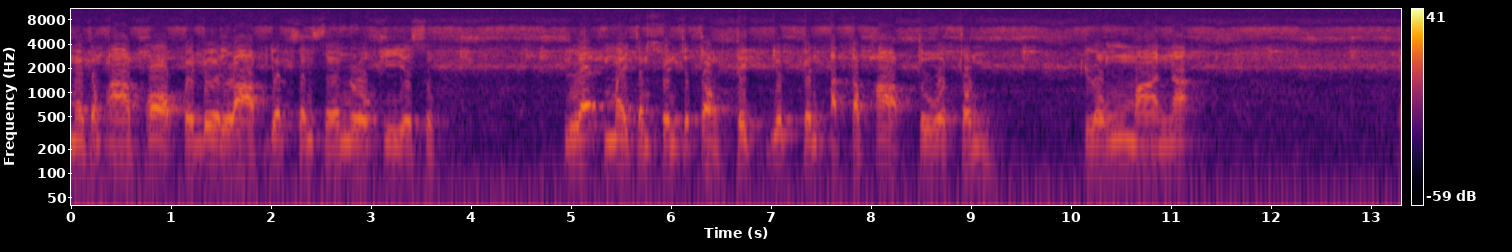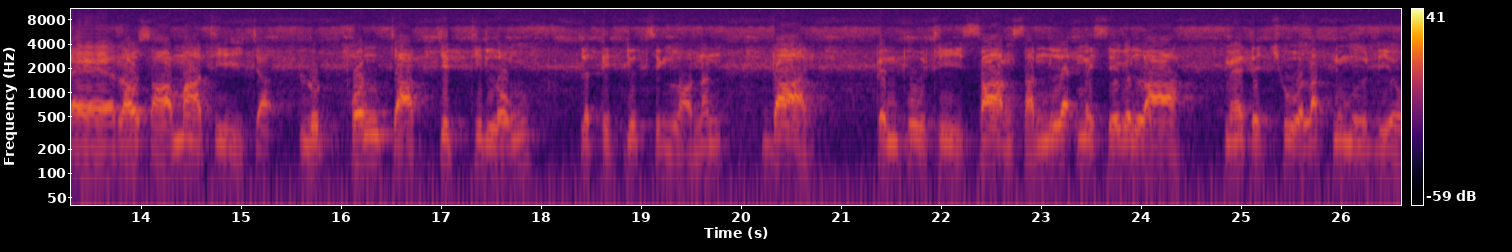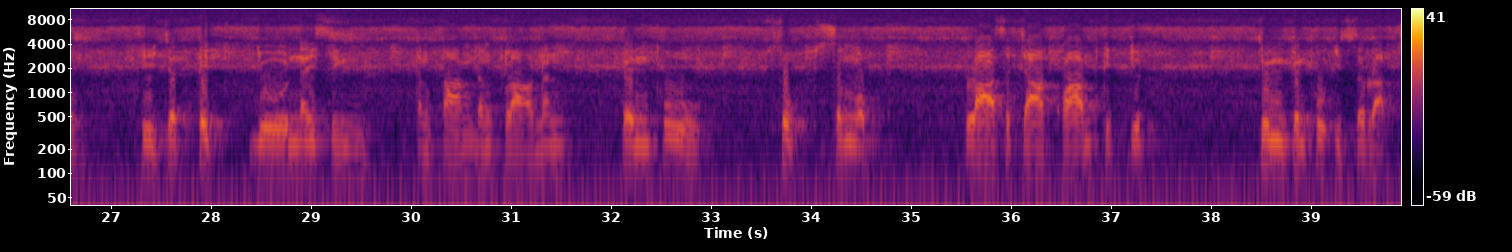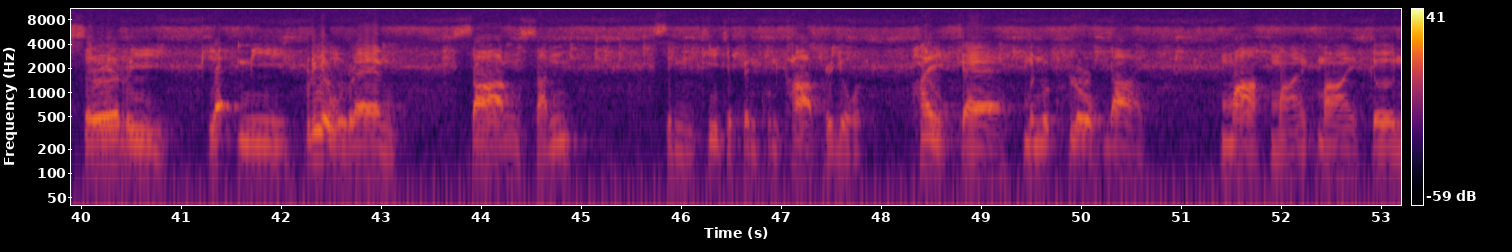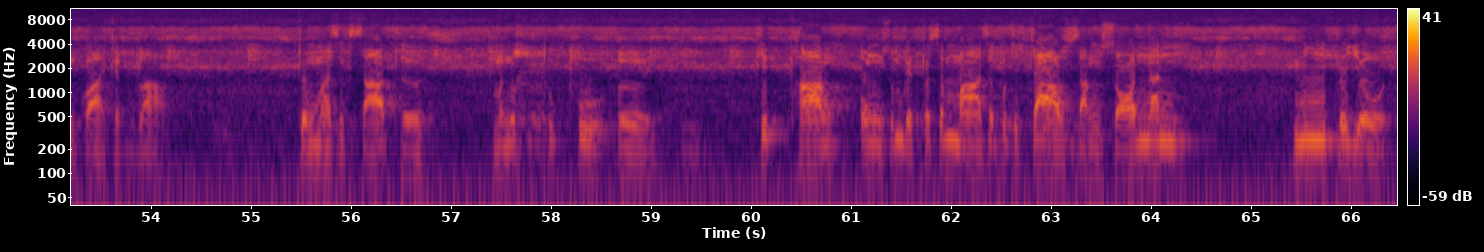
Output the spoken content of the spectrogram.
ไม่ต้องอาพอกไปด้วยลาบยศสันเสริญโลกียสุข และไม่จำเป็นจะต้องติดยึดเป็นอัตภาพตัวตน หลงมานะ แต่เราสามารถที่จะหลุดพ้นจากจิตที่หลง และติดยึดสิ่งเหล่านั้นได้เป็นผู้ที่สร้างสรรค์และไม่เสียเวลา แม้แต่ชั่วลัดนิ้วมือเดียว ที่จะติดอยู่ในสิ่งต่างๆ ดังกล่าวนั้น เป็นผู้สุขสงบ ปราศจากความติดยึด จึงเป็นผู้อิสระเสรี และมีเรี่ยวแรง สร้างสรรค์สิ่งที่จะเป็นคุณค่าประโยชน์ ให้แก่มนุษย์โลกได้ มากมายมายเกินกว่าจะกล่าว จงมาศึกษาเถิด มนุษย์ทุกผู้เอ่ยทิศทางองค์สมเด็จพระสัมมาสัมพุทธเจ้าสั่งสอนนั้น มีประโยชน์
